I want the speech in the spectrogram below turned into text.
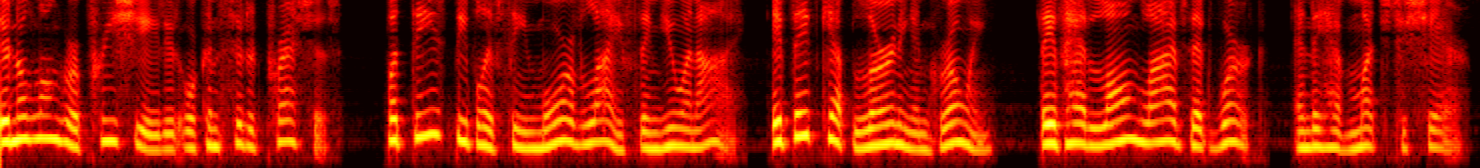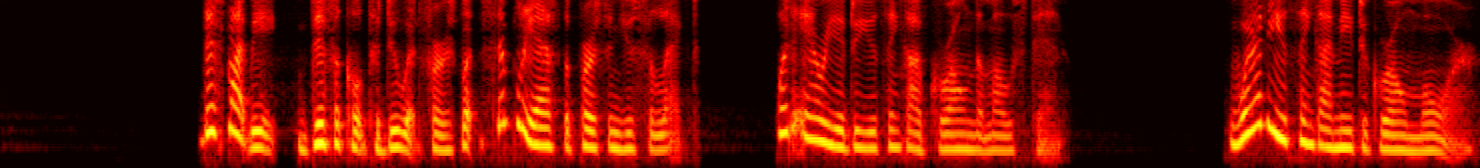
They're no longer appreciated or considered precious, but these people have seen more of life than you and I. If they've kept learning and growing, they've had long lives at work and they have much to share. This might be difficult to do at first, but simply ask the person you select, What area do you think I've grown the most in? Where do you think I need to grow more?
